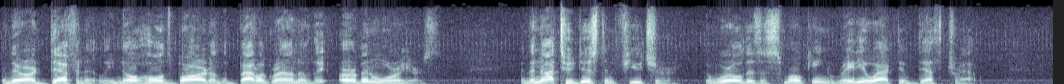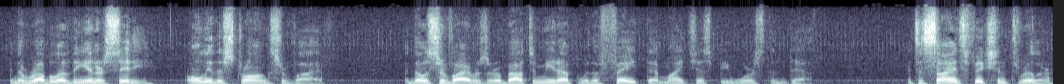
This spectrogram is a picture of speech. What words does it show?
And there are definitely no holds barred on the battleground of the urban warriors. In the not too distant future, the world is a smoking, radioactive death trap. In the rubble of the inner city, only the strong survive. And those survivors are about to meet up with a fate that might just be worse than death. It's a science fiction thriller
